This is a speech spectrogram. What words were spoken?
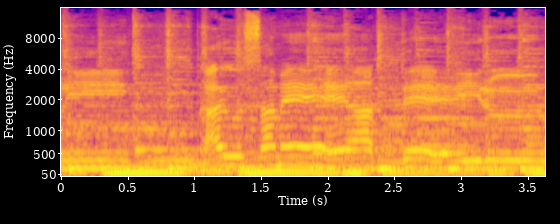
うに慰め合っている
